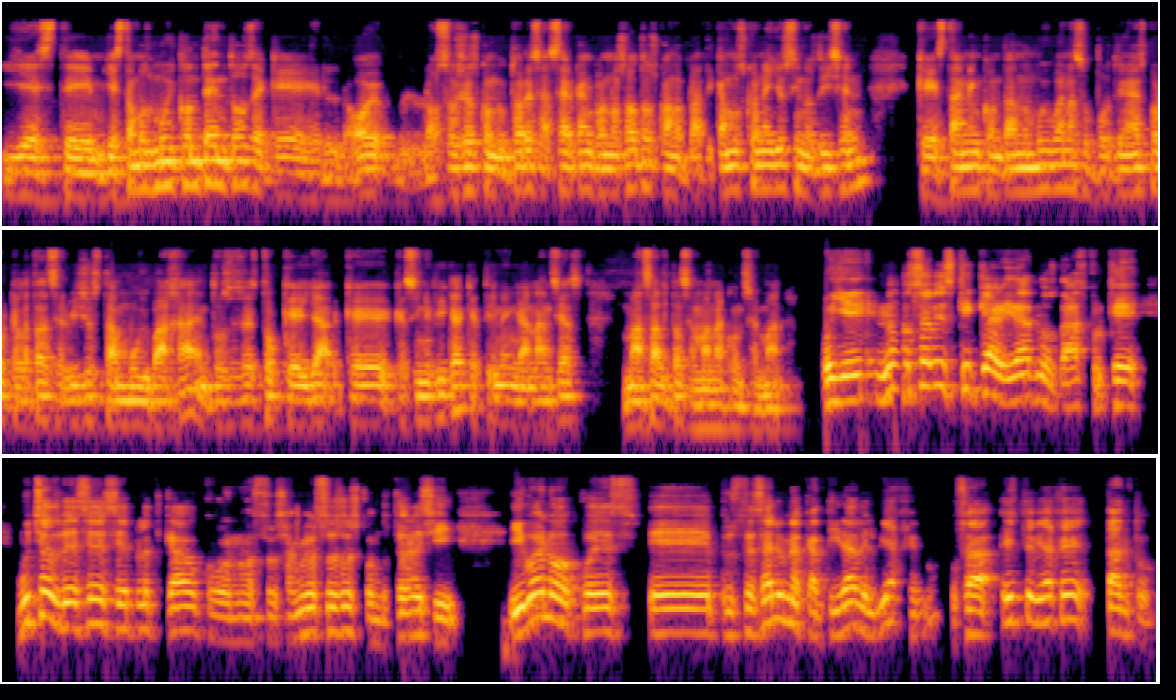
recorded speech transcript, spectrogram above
Y, este, y estamos muy contentos de que los socios conductores se acercan con nosotros cuando platicamos con ellos y nos dicen que están encontrando muy buenas oportunidades porque la tasa de servicio está muy baja. Entonces, ¿esto que, ya, que, que significa? Que tienen ganancias más altas semana con semana. Oye, no sabes qué claridad nos das, porque muchas veces he platicado con nuestros amigos socios conductores y, y bueno, pues, eh, pues te sale una cantidad del viaje, ¿no? O sea, este viaje, tanto.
